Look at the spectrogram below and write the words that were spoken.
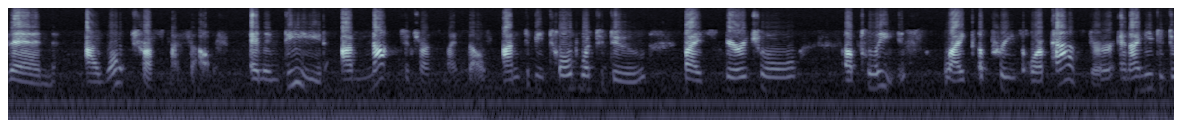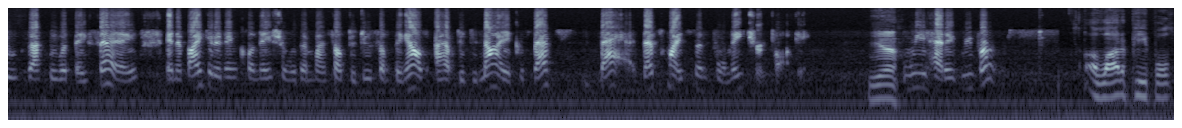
then I won't trust myself. And indeed, I'm not to trust myself. I'm to be told what to do by spiritual uh, police like a priest or a pastor, and I need to do exactly what they say. And if I get an inclination within myself to do something else, I have to deny it because that's bad. That's my sinful nature talking. Yeah. We had it reversed. A lot of people,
